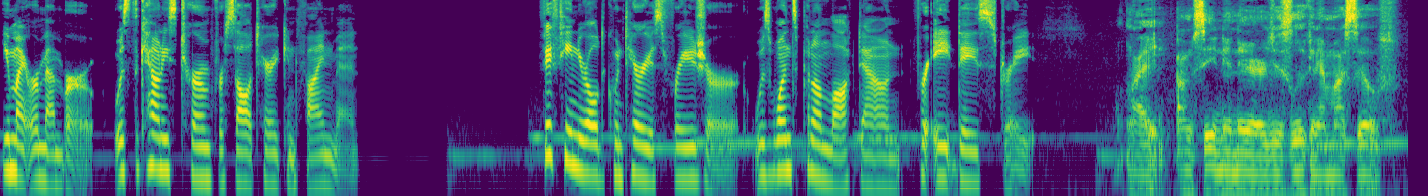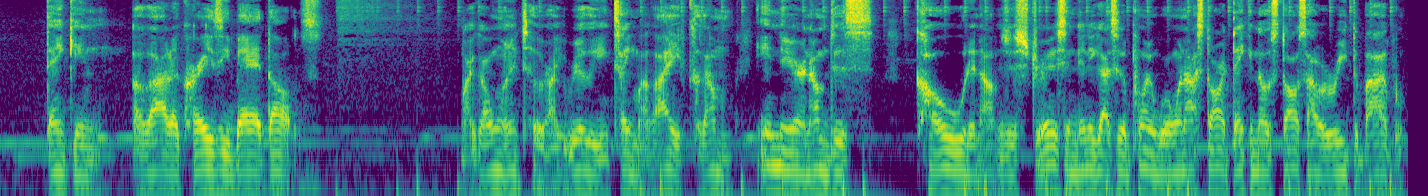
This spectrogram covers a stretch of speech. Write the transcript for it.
you might remember, was the county's term for solitary confinement. 15 year old Quintarius Frazier was once put on lockdown for eight days straight. Like, I'm sitting in there just looking at myself, thinking a lot of crazy bad thoughts. Like, I wanted to, like, really take my life because I'm in there and I'm just cold and I'm just stressed. And then it got to the point where when I started thinking those thoughts, I would read the Bible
